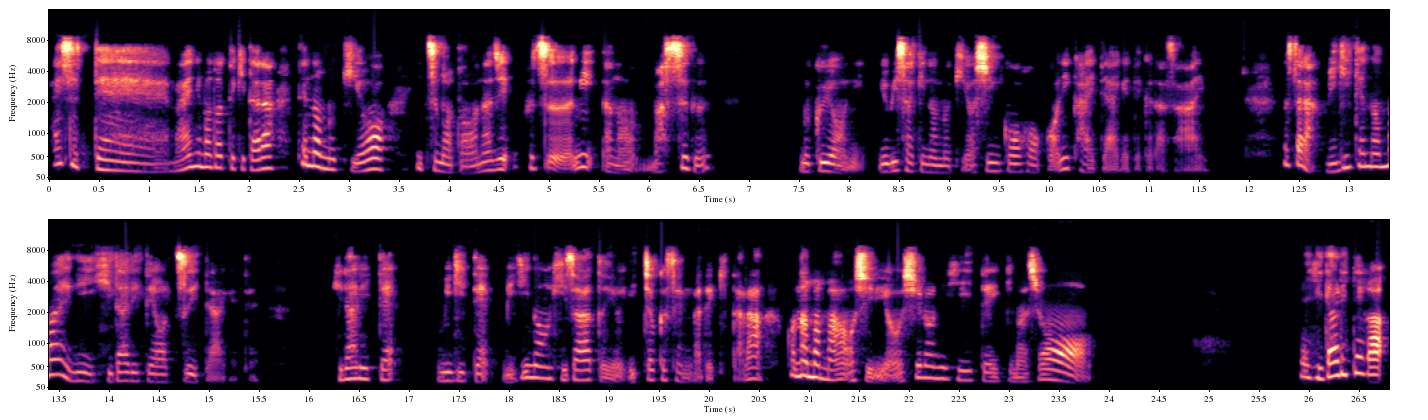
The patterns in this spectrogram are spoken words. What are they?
はい、吸って、前に戻ってきたら、手の向きをいつもと同じ、普通に、あの、まっすぐ向くように、指先の向きを進行方向に変えてあげてください。そしたら、右手の前に左手をついてあげて、左手、右手、右の膝という一直線ができたら、このままお尻を後ろに引いていきましょう。で左手が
